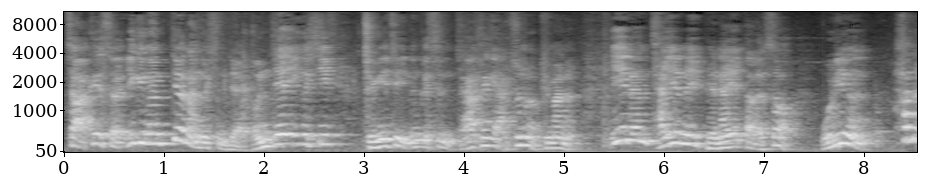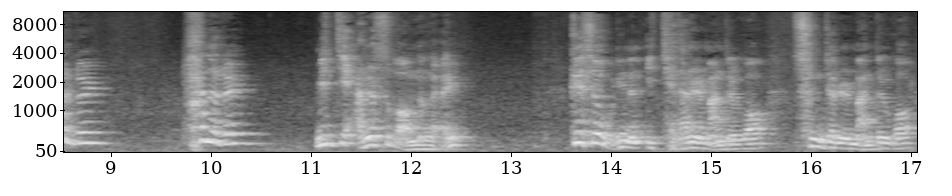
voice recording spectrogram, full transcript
자, 그래서 여기는 뛰어난 것인데 언제 이것이 정해져 있는 것은 정확하게 알 수는 없지만 이런 자연의 변화에 따라서 우리는 하늘을 하늘을 믿지 않을 수가 없는 거예요. 그래서 우리는 이 재단을 만들고 성전을 만들고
